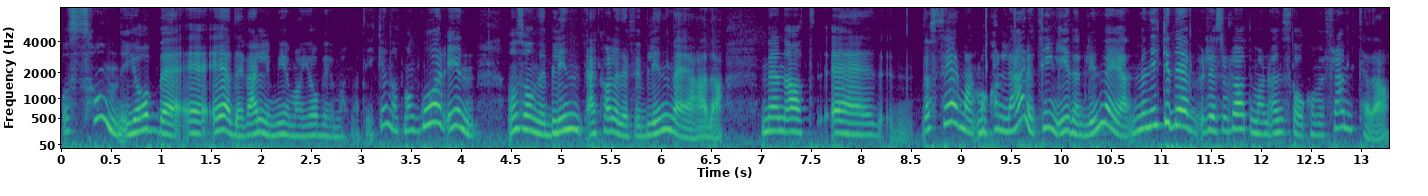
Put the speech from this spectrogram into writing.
Og sånn jobber, er, det veldig mye man jobber i matematikken. At man går inn noen sånne blind, Jeg kaller det for blindveier. da. Men at eh, da ser man Man kan lære ting i den blindveien, men ikke det resultatet man ønsker å komme frem til. da.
